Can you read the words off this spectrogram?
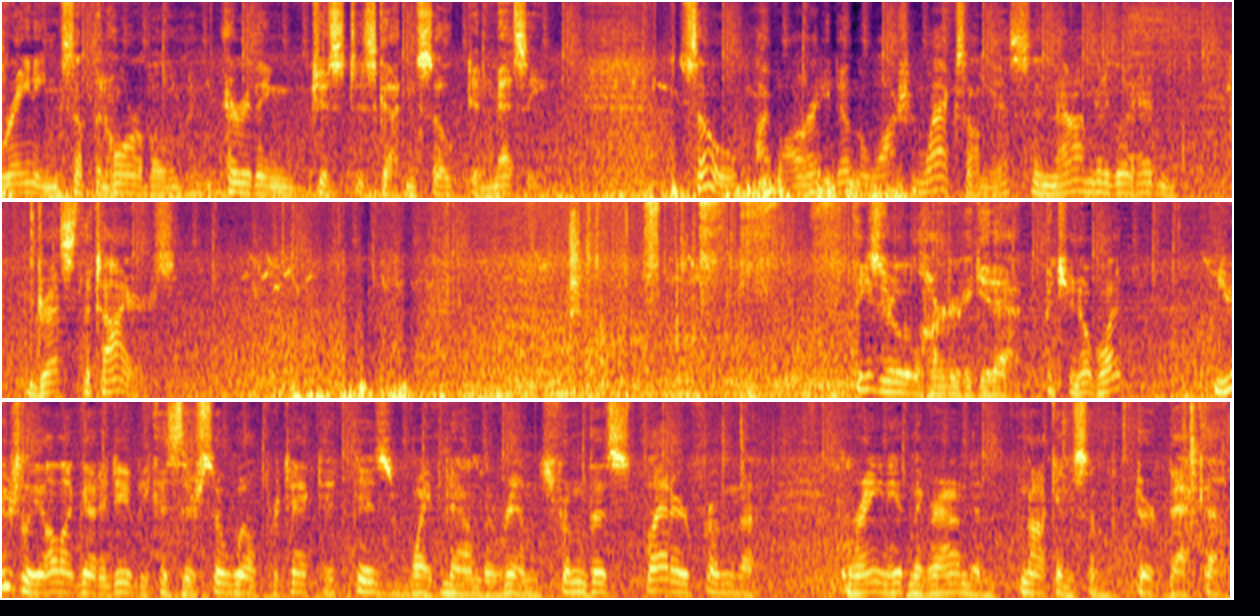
raining something horrible and everything just has gotten soaked and messy. So I've already done the wash and wax on this and now I'm going to go ahead and dress the tires. These are a little harder to get at, but you know what? Usually all I've got to do, because they're so well protected, is wipe down the rims from the splatter from the rain hitting the ground and knocking some dirt back up.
